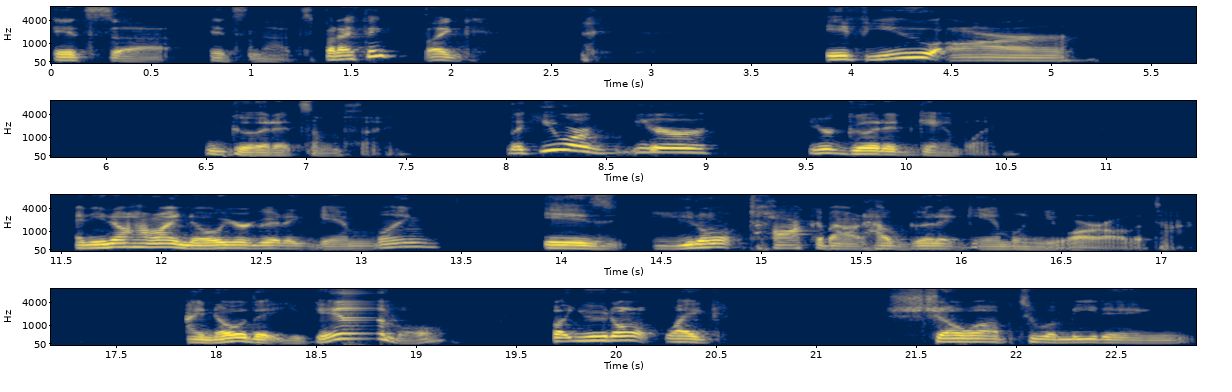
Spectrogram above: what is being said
it's uh it's nuts. But I think like if you are good at something, like you are you're you're good at gambling. And you know how I know you're good at gambling? is you don't talk about how good at gambling you are all the time. I know that you gamble, but you don't like show up to a meeting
